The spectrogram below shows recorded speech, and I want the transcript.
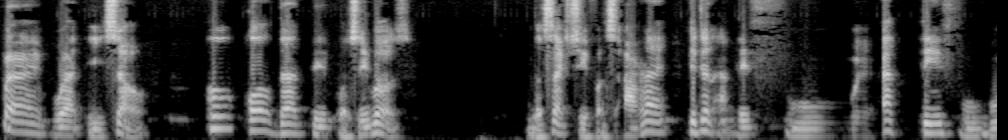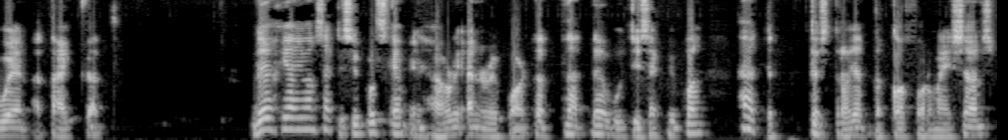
by what he saw. Who could that be possible? The sex defense array didn't active, active when attacked. The Qianyuan sect disciples came in hurry and reported that the Wuji sect people had destroyed the core formations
